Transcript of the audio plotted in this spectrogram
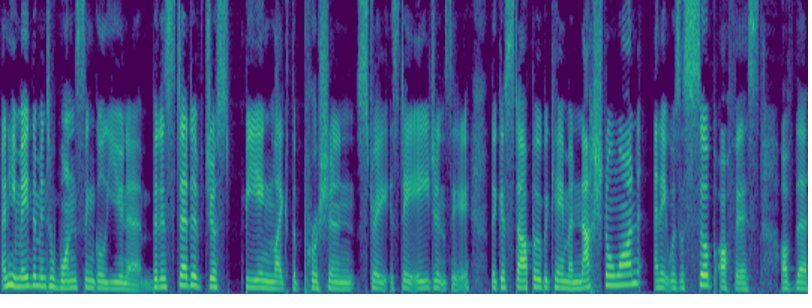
and he made them into one single unit. But instead of just being like the Prussian straight state agency, the Gestapo became a national one, and it was a sub office of the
